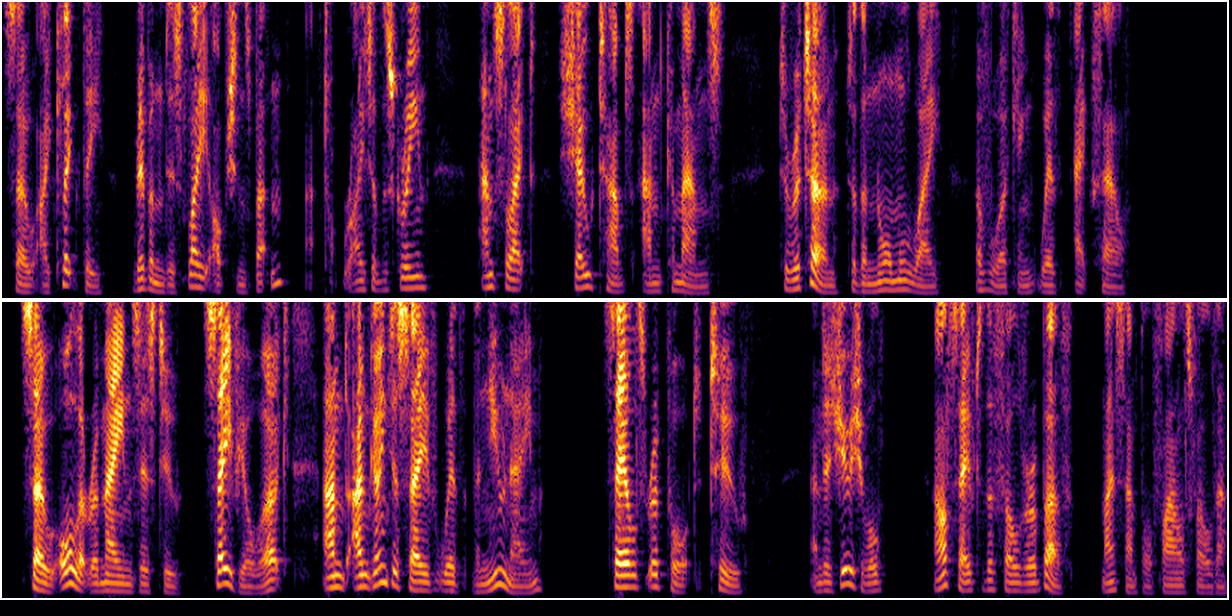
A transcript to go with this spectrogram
So I click the Ribbon Display Options button at top right of the screen and select Show Tabs and Commands to return to the normal way of working with Excel. So all that remains is to save your work, and I'm going to save with the new name, Sales Report 2. And as usual, I'll save to the folder above, my sample files folder.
